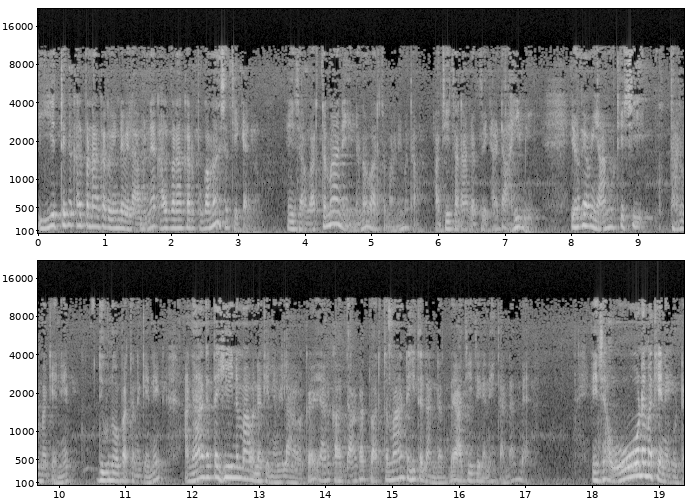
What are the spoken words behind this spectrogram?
ඊයේත් එක කල්පනා කරගෙන ඉන්න වෙලාවක් නෑ කල්පනා කරපු ගමන් සතිය කැඩෙනවා. ඒ නිසා වර්තමානයේ ඉන්නන වර්තමානෙම තමයි. අතීත අනාගත දෙකට අහිමි. ඒ වගේම යම් කිසි තරුණ කෙනෙක් දිනුව පතන කෙනෙක් අනාගත හීනමවන කෙන වෙලාවක යාර කවදාකවත් වර්තමානට හිත ගන්නත් බෑ අතීතය ගැන හිතන්නත් බෑ. ඒ නිසා ඕනම කෙනෙකුට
